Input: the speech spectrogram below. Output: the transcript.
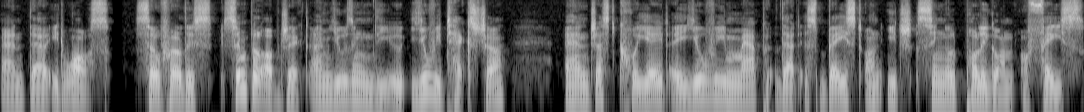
and there it was. So for this simple object, I'm using the UV texture and just create a UV map that is based on each single polygon or face.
